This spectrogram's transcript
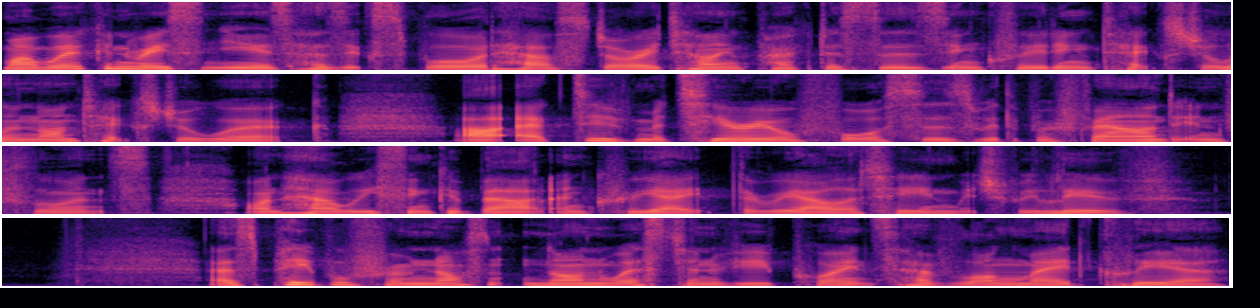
My work in recent years has explored how storytelling practices, including textual and non textual work, are active material forces with a profound influence on how we think about and create the reality in which we live. As people from non Western viewpoints have long made clear,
